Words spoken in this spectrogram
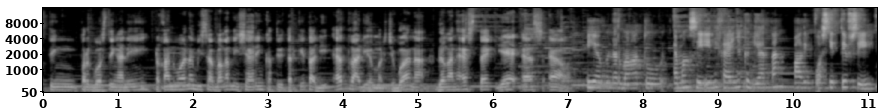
ghosting per ghostingan ini? Rekan buana bisa banget nih sharing ke Twitter kita di @radiomercubuana dengan hashtag YSL. Iya bener banget tuh. Emang sih ini kayaknya kegiatan paling positif sih.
